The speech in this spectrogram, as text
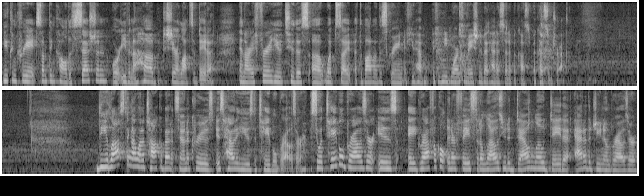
you can create something called a session or even a hub to share lots of data. And I refer you to this uh, website at the bottom of the screen if you, have, if you need more information about how to set up a custom, a custom track. The last thing I want to talk about at Santa Cruz is how to use the table browser. So a table browser is a graphical interface that allows you to download data out of the genome browser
